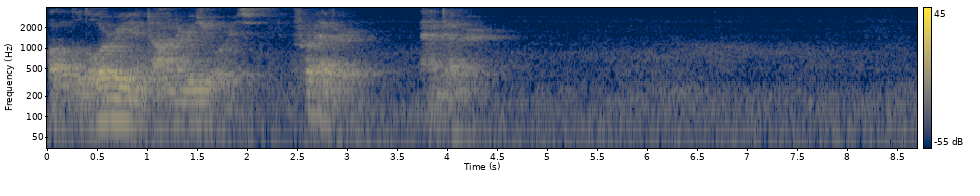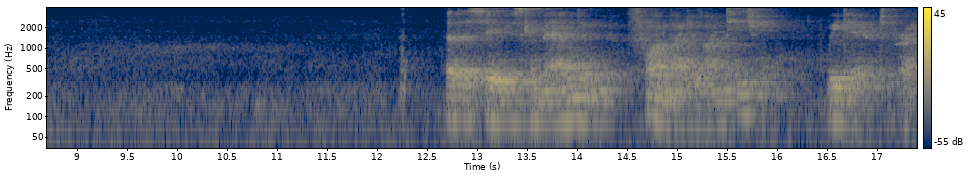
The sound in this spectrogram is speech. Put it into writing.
all glory and honor is yours, forever and ever. At the Savior's command and formed by divine teaching, we dare to pray.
